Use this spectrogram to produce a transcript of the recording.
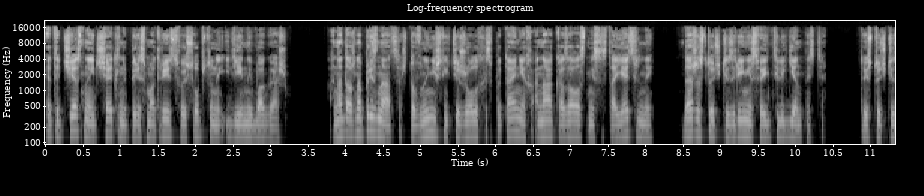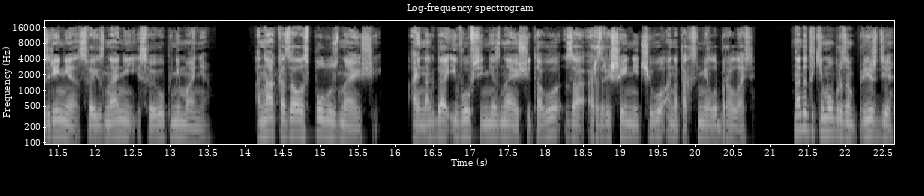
это честно и тщательно пересмотреть свой собственный идейный багаж. Она должна признаться, что в нынешних тяжелых испытаниях она оказалась несостоятельной даже с точки зрения своей интеллигентности, то есть с точки зрения своих знаний и своего понимания. Она оказалась полузнающей, а иногда и вовсе не знающей того, за разрешение чего она так смело бралась. Надо таким образом прежде,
